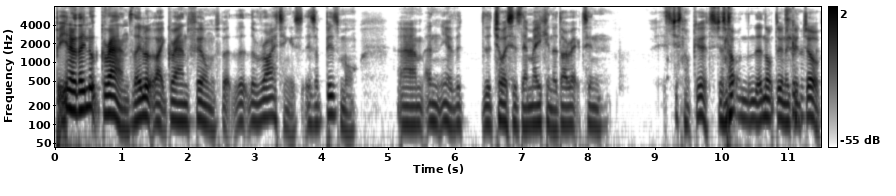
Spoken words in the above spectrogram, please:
but you know they look grand. They look like grand films, but the the writing is is abysmal, um, and you know the the choices they're making, the directing, it's just not good. It's just not. They're not doing a good job.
